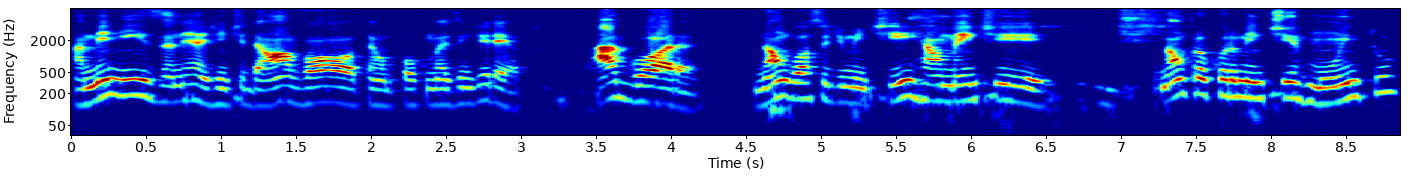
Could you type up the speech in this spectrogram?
ameniza, né? A gente dá uma volta, é um pouco mais indireto. Agora, não gosto de mentir, realmente não procuro mentir muito.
